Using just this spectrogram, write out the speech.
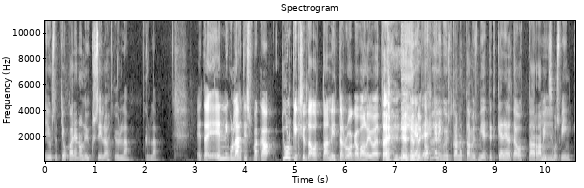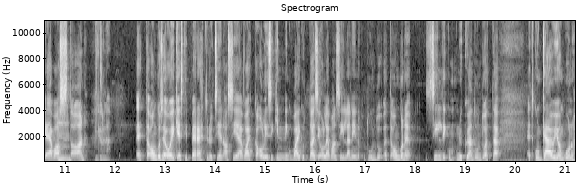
just, että jokainen on yksilö. Kyllä, kyllä. Että en niin lähtisi vaikka julkiksilta ottaa niiden ruokavalioa. Että Niin, et ehkä niinku just kannattaa myös miettiä, että keneltä ottaa ravitsemusvinkkejä vastaan. Kyllä. Että onko se oikeasti perehtynyt siihen asiaan, vaikka olisikin, niin vaikuttaisi olevan sillä, niin tuntuu, että onko ne silti, kun nykyään tuntuu, että, että kun käy jonkun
